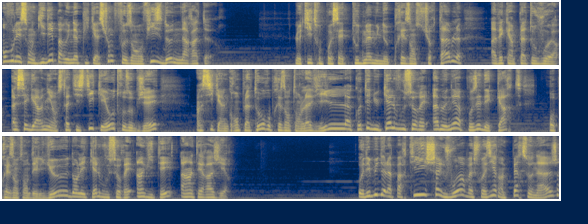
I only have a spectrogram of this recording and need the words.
en vous laissant guider par une application faisant office de narrateur. Le titre possède tout de même une présence sur table, avec un plateau joueur assez garni en statistiques et autres objets, ainsi qu'un grand plateau représentant la ville, à côté duquel vous serez amené à poser des cartes, représentant des lieux dans lesquels vous serez invité à interagir. Au début de la partie, chaque joueur va choisir un personnage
